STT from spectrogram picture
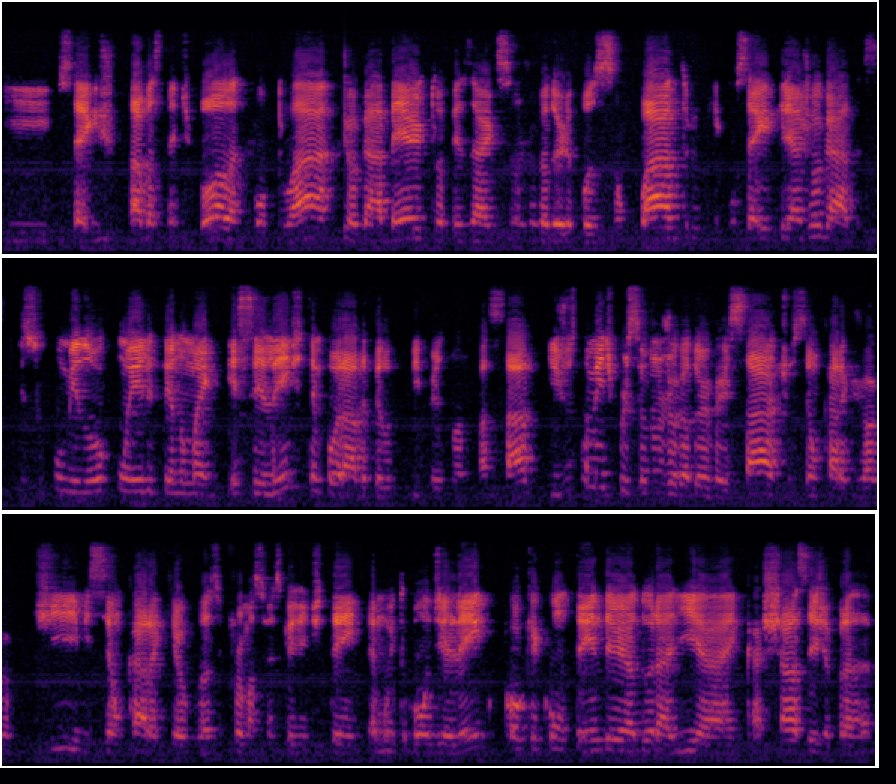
que consegue chutar bastante bola, pontuar, jogar aberto, apesar de ser um jogador da posição 4, que consegue criar jogadas. Isso culminou com ele tendo uma excelente temporada pelo Clippers no ano passado, e justamente por ser um jogador versátil, ser um cara que joga pro time, ser um cara que, as informações que a gente tem, é muito bom de elenco, qualquer contender adoraria encaixar, seja para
